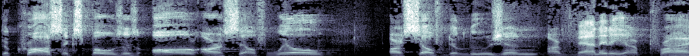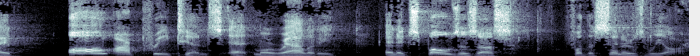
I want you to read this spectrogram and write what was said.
The cross exposes all our self will, our self delusion, our vanity, our pride, all our pretense at morality, and exposes us for the sinners we are.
